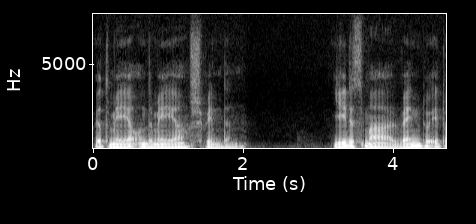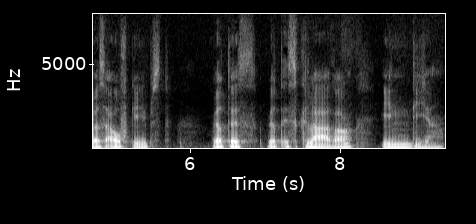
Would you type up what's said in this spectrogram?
wird mehr und mehr schwinden. Jedes Mal, wenn du etwas aufgibst, wird es, wird es klarer in dir.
